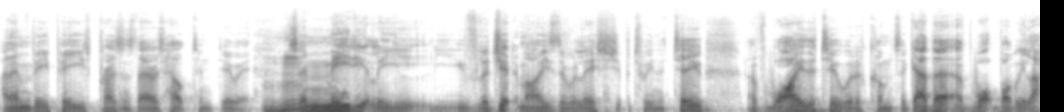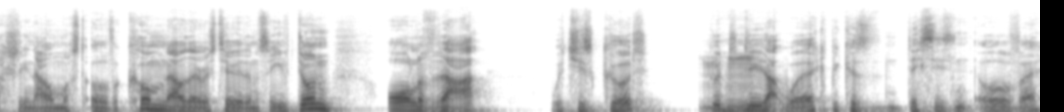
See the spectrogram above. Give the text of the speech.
and MVP's presence there has helped him do it. Mm-hmm. So immediately you've legitimized the relationship between the two, of why the two would have come together, of what Bobby Lashley now must overcome. Now there is two of them, so you've done all of that, which is good. Good to do that work because this isn't over.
